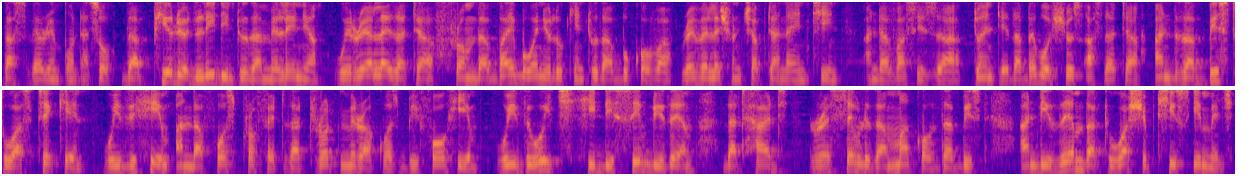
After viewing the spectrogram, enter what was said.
That's very important. So, the period leading to the millennium, we realize that uh, from the Bible, when you look into the book of uh, Revelation, chapter 19, and uh, verses 20, the Bible shows us that, uh, and the beast was taken with him and the false prophet that wrought miracles before him, with which he deceived them that had received the mark of the beast, and them that worshipped his image.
